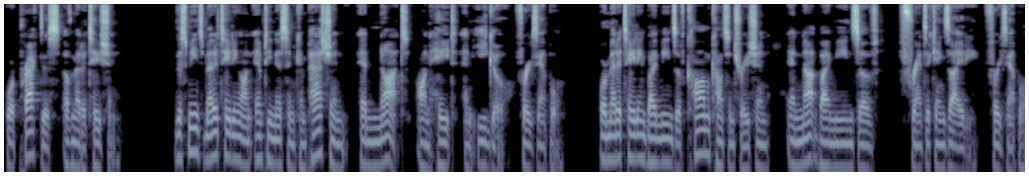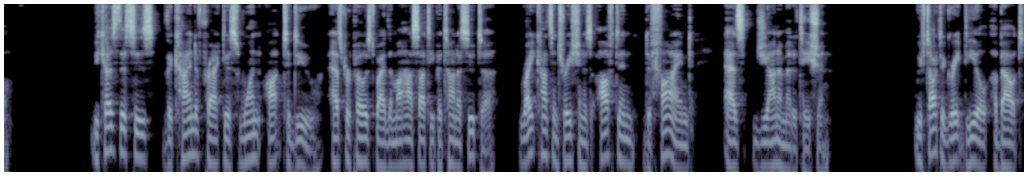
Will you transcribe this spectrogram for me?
or practice of meditation. This means meditating on emptiness and compassion and not on hate and ego, for example, or meditating by means of calm concentration and not by means of frantic anxiety, for example. Because this is the kind of practice one ought to do, as proposed by the Mahasatipatthana Sutta, right concentration is often defined as jhana meditation. We've talked a great deal about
